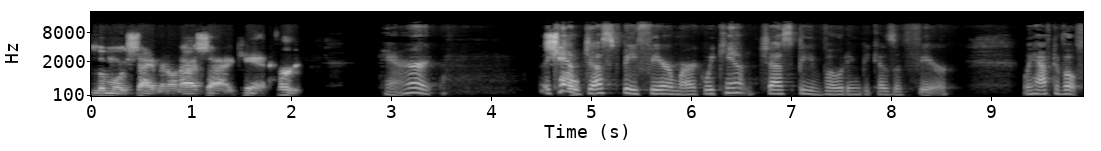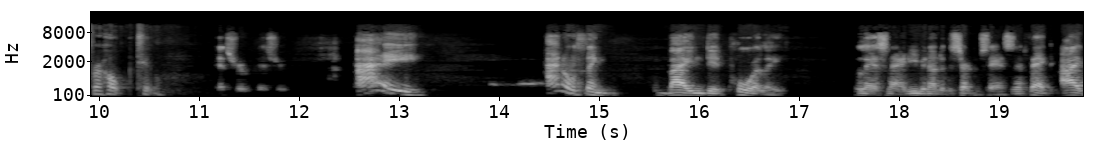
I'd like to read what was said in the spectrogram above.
little more excitement on our side can't hurt. Can't hurt. It So- can't just be fear, Mark. We can't just be voting because of fear. We have to vote for hope too. That's true. That's true. I I don't think Biden did poorly last night, even under the circumstances. In fact, I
